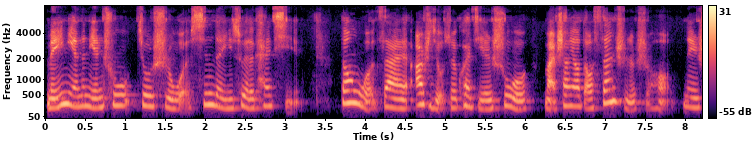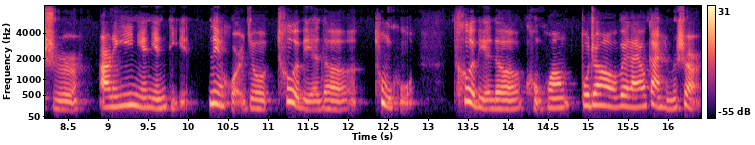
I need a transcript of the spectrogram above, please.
每一年的年初就是我新的一岁的开启。当我在二十九岁快结束，马上要到三十的时候，那是二零一一年年底，那会儿就特别的痛苦，特别的恐慌，不知道未来要干什么事儿。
